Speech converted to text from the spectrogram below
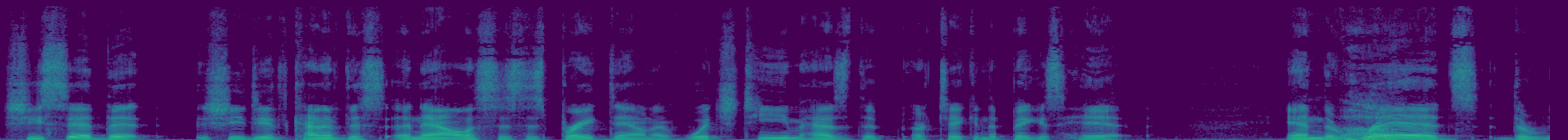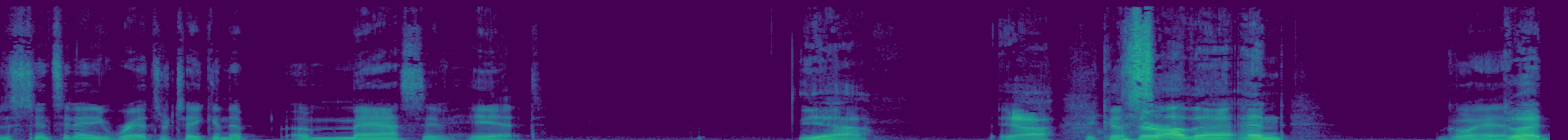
she said that she did kind of this analysis, this breakdown of which team has the are taking the biggest hit, and the Uh-huh. Reds, the, the Cincinnati Reds, are taking a, a massive hit Yeah, yeah. because I saw that, and Go ahead. Go ahead.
